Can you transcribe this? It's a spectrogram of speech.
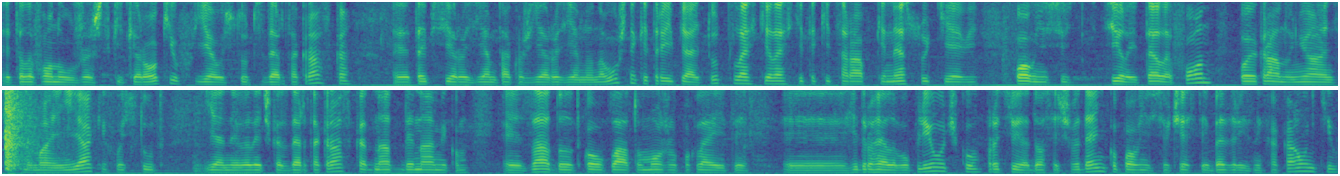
Е, Телефону вже ж скільки років, є ось тут здерта краска. Е, Type-C роз'єм також є роз'єм на навушники 3.5. Тут легкі-легкі такі царапки, не суттєві. Повністю цілий телефон. По екрану нюансів немає ніяких. Ось тут є невеличка здерта краска над динаміком. Е, За додаткову плату можу поклеїти е, гідрогелеву плівочку. Працює досить швиденько, повністю чистий без різних аккаунтів.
